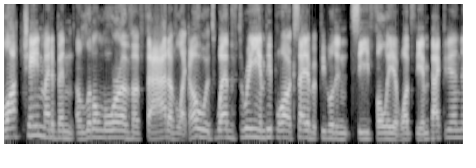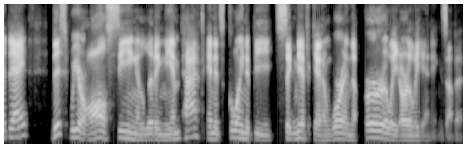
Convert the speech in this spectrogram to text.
blockchain might have been a little more of a fad of like, oh, it's Web3 and people are excited, but people didn't see fully of what's the impact at the end of the day. This, we are all seeing and living the impact, and it's going to be significant. And we're in the early, early innings of it.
